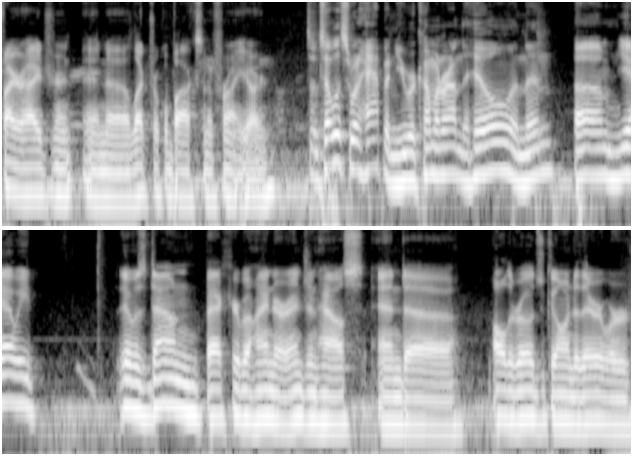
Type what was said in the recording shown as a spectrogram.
fire hydrant and an electrical box in the front yard. So tell us what happened. You were coming around the hill and then Um, yeah, we it was down back here behind our engine house, and uh, all the roads going to there were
